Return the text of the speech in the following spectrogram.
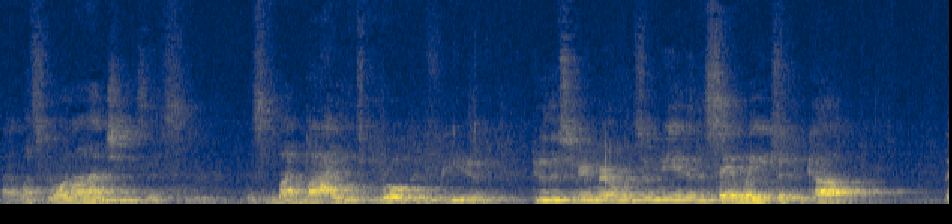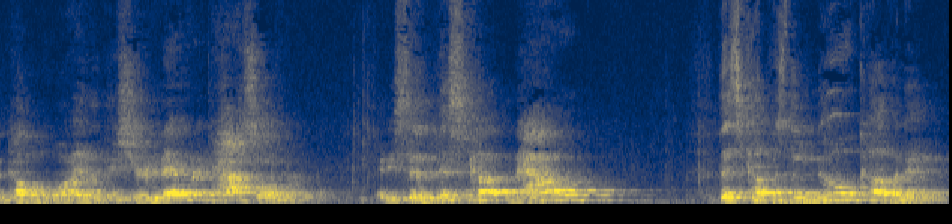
Like, What's going on, Jesus? This is my body that's broken for you. Do this in remembrance of me. And in the same way, he took the cup, the cup of wine that they shared at every Passover. And he said, This cup now, this cup is the new covenant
